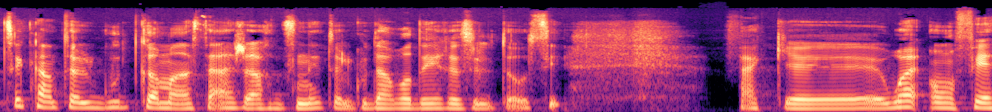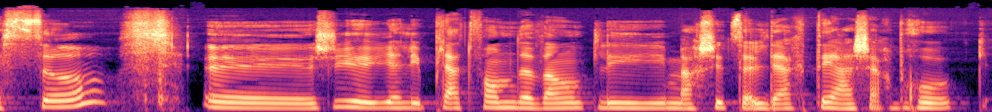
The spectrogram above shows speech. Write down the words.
Tu sais, quand t'as le goût de commencer à jardiner, t'as le goût d'avoir des résultats aussi. Fait que, ouais, on fait ça. Il y a les plateformes de vente, les marchés de solidarité à Sherbrooke.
